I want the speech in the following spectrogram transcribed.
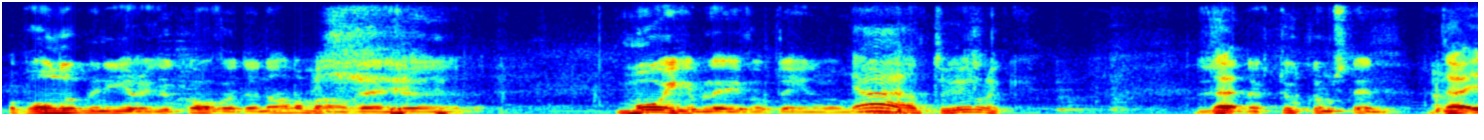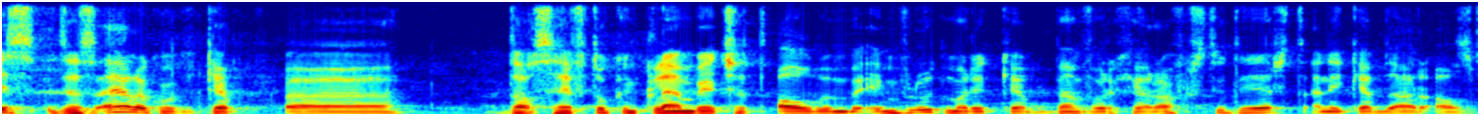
op honderd manieren gecoverd en allemaal zijn ze mooi gebleven op de een of andere manier. Ja, natuurlijk. Er Dat- zit nog toekomst in. Dat is, dat is eigenlijk ook, ik heb, eh, dat heeft ook een klein beetje het album beïnvloed, maar ik heb, ben vorig jaar afgestudeerd en ik heb daar als Aan,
